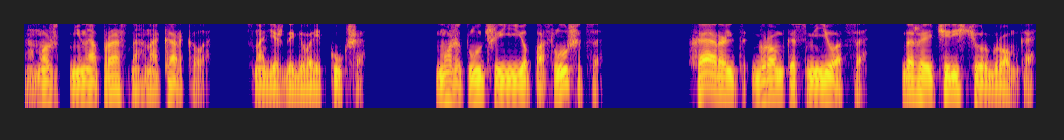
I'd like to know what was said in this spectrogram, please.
«А может, не напрасно она каркала?» — с надеждой говорит Кукша. «Может, лучше ее послушаться?» Харальд громко смеется, даже чересчур громко.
